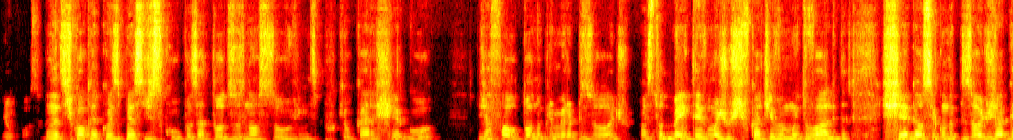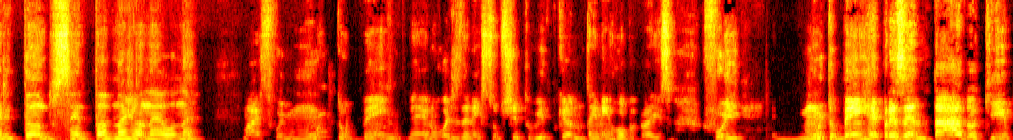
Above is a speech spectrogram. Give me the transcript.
Eu posso. Antes de qualquer coisa, peço desculpas a todos os nossos ouvintes, porque o cara chegou, já faltou no primeiro episódio, mas tudo bem, teve uma justificativa muito válida. Chega ao segundo episódio já gritando, sentando na janela, né? Mas fui muito bem, né? eu não vou dizer nem substituído, porque eu não tenho nem roupa para isso. Fui muito bem representado aqui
